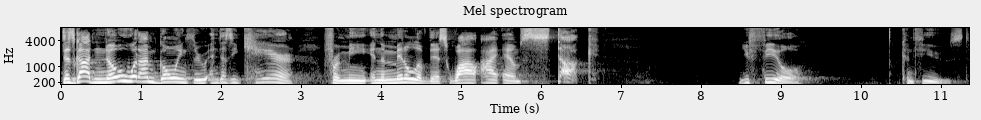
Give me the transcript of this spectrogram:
Does God know what I'm going through and does He care for me in the middle of this while I am stuck? You feel confused.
